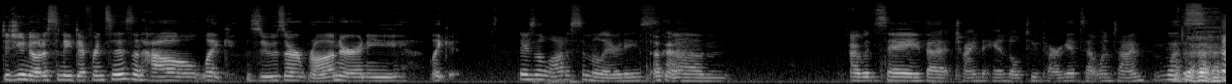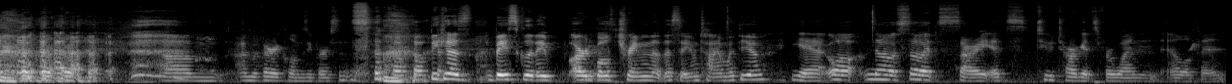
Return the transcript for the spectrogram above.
Did you notice any differences in how like zoos are run or any like There's a lot of similarities. Okay. Um, I would say that trying to handle two targets at one time was. um, I'm a very clumsy person. So. because basically they are both training at the same time with you? yeah. Well, no. So it's sorry. It's two targets for one elephant.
